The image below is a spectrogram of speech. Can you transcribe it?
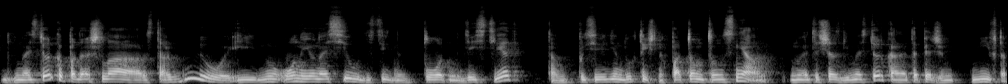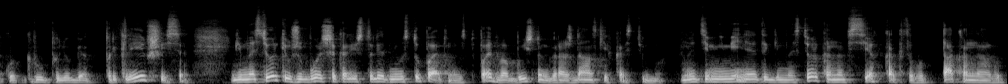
Гимнастерка подошла Расторгуеву, и ну, он ее носил действительно плотно 10 лет, там, посередине 2000-х. Потом-то он снял. Но это сейчас гимнастерка, это, опять же, миф такой группы Любек, приклеившийся. Гимнастерки уже большее количество лет не выступают. Он выступает в обычных гражданских костюмах. Но, тем не менее, эта гимнастерка, она всех как-то вот так, она вот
